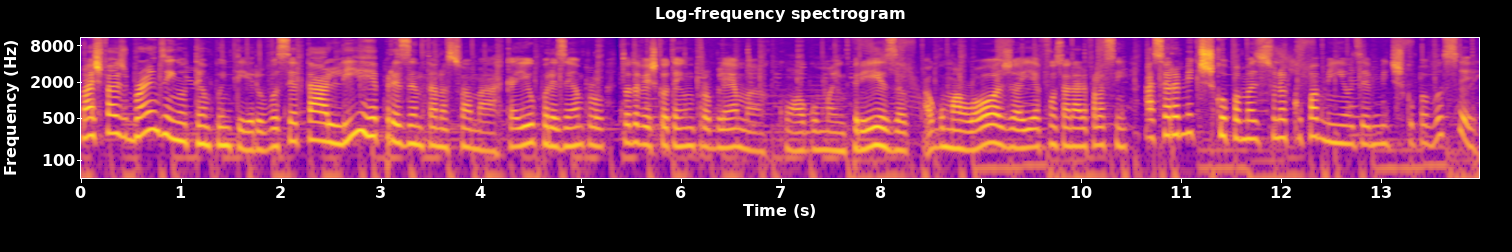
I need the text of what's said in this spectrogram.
mas faz branding o tempo inteiro. Você está ali representando a sua marca. Eu, por exemplo, toda vez que eu tenho um problema com algum alguma empresa, alguma loja, e a funcionária fala assim: a senhora me desculpa, mas isso não é culpa minha. Eu dizer, me desculpa você.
